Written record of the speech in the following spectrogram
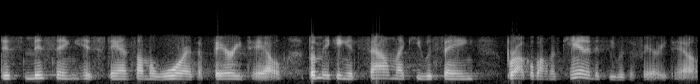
dismissing his stance on the war as a fairy tale, but making it sound like he was saying Barack Obama's candidacy was a fairy tale.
